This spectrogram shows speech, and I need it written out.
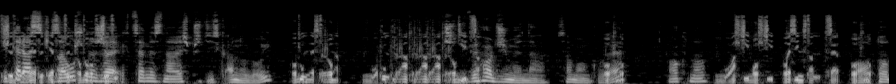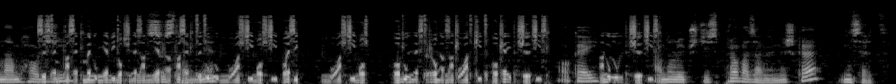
I teraz etykieta tylko do załóżmy, że odczytu. chcemy znaleźć przycisk anuluj. Ogólne strona. Wychodzimy na samą górę. Okno. Właściwości. OS. Okno. O to nam chodzi. System pasek menu niewidoczne zamiera pasek tytułu. Właściwości. OS. Właściwość. Ogólne strona zakładki. OK przycisk. OK. Anuluj przycisk. Anuluj przycisk. Sprowadzamy myszkę. Insert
